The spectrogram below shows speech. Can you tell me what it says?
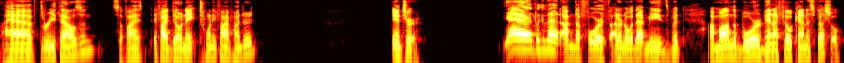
I have 3,000. So if I if I donate 2,500, enter. Yeah, look at that. I'm the fourth. I don't know what that means, but I'm on the board, man. I feel kind of special.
